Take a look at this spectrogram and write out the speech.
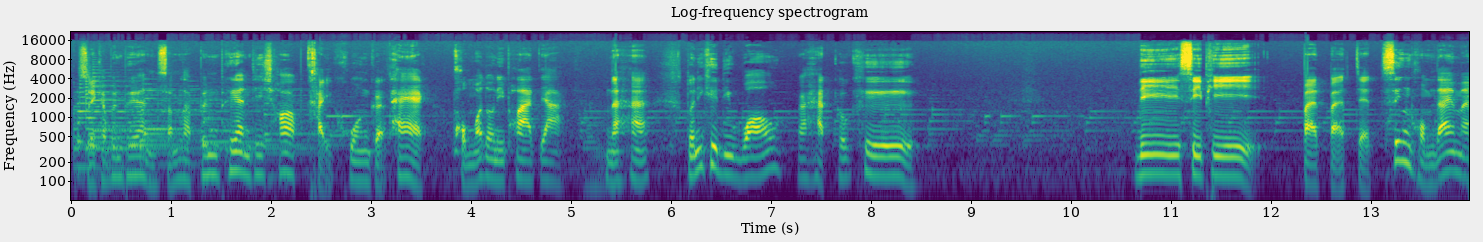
สวัสดีครับเพื่อนๆสำหรับเพื่อนๆที่ชอบไขควงกระแทก ผมว่าตัวนี้พลาดยากนะฮะ ตัวนี้คือ DeWalt รหัสเขาคือ DCP 887 ซึ่งผมได้มา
